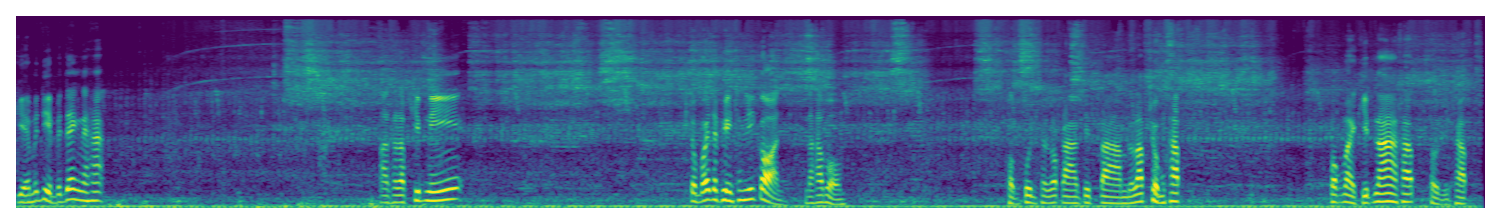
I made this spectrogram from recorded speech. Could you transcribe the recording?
เกียร์ไม่ดีดไม่เด้งนะฮะอาสำหรับคลิปนี้จบไว้แต่เพียงเท่านี้ก่อนนะครับผม ขอบคุณสำหรับการติดตามและรับชมครับ พบใหม่คลิปหน้าครับ สวัสดีครับ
